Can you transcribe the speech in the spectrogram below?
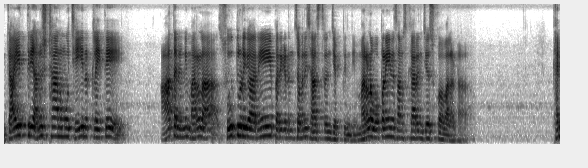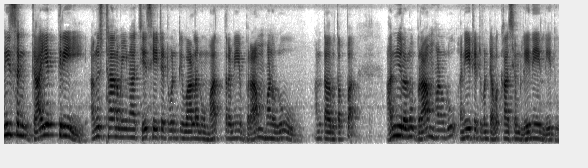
గాయత్రి అనుష్ఠానము చేయనట్లయితే అతనిని మరల శూద్రుడిగానే పరిగణించమని శాస్త్రం చెప్పింది. మరల ఉపనయన సంస్కారం చేసుకోవాలట. కనీసం గాయత్రి అనుష్ఠానమైన చేసేటటువంటి వాళ్ళను మాత్రమే బ్రాహ్మణులు అంటారు తప్ప అన్యులను బ్రాహ్మణులు అనేటటువంటి అవకాశం లేనే లేదు.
